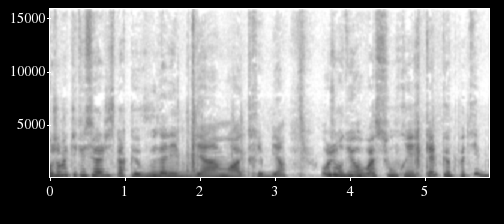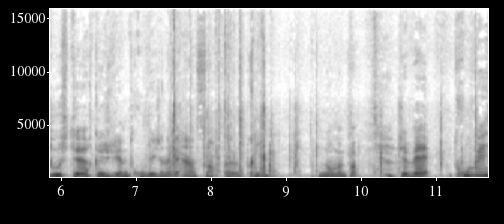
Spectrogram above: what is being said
Bonjour mes petites filles, j'espère que vous allez bien, moi très bien. Aujourd'hui on va s'ouvrir quelques petits boosters que je viens de trouver, j'en avais un sans euh, prix. Non même pas. J'avais trouvé,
